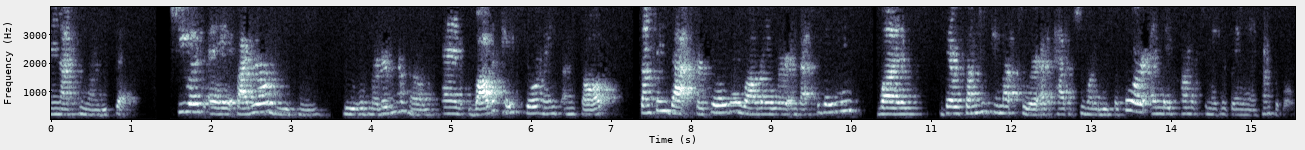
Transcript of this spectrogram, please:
in 1996. She was a five-year-old beauty who was murdered in her home, and while the case still remains unsolved, something that circulated while they were investigating was there was someone who came up to her at a pageant she wanted to do before and made comments to make her family uncomfortable.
